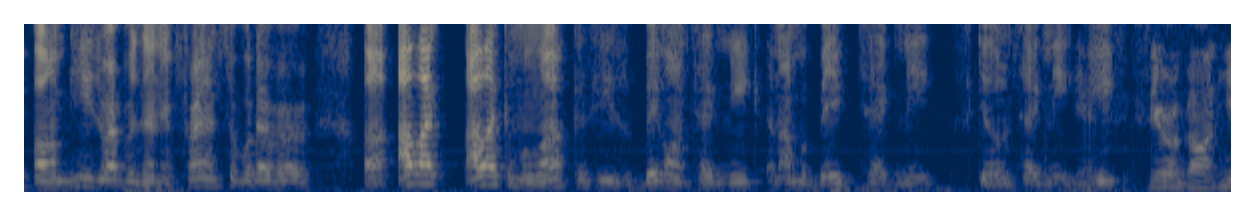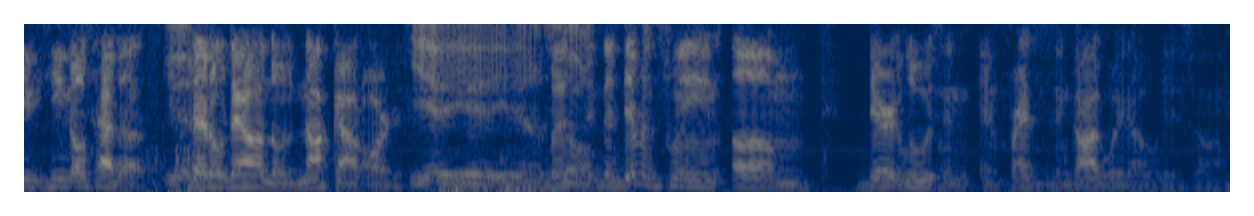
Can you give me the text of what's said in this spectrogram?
is. Um, he's representing France or whatever. Uh, I like I like him a lot because he's big on technique, and I'm a big technique, skill and technique yeah, geek. C- Ciryl Gane, he he knows how to Yeah. settle down those knockout artists. Yeah, yeah, yeah. But so the difference between um Derrick Lewis and, and Francis Ngagwe though is um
